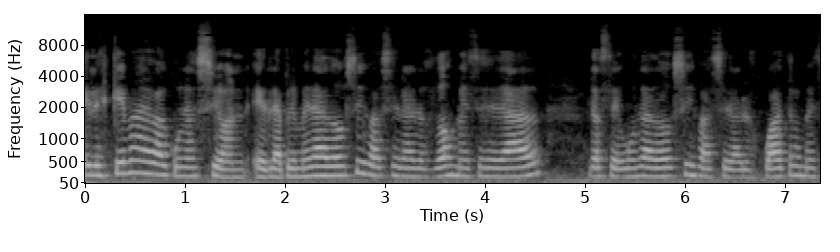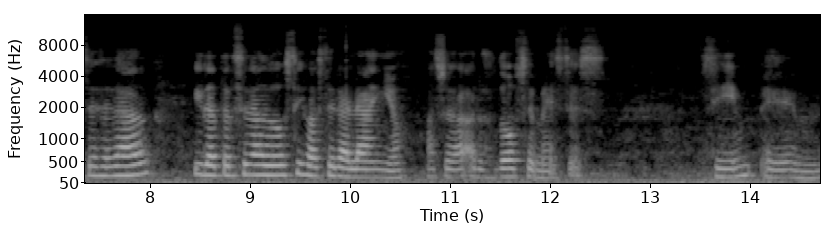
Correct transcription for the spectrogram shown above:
El esquema de vacunación, en la primera dosis va a ser a los 2 meses de edad, la segunda dosis va a ser a los 4 meses de edad y la tercera dosis va a ser al año, o sea, a los 12 meses. ¿Sí? Em,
